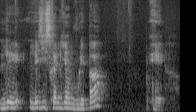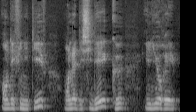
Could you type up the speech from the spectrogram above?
Les, les Israéliens ne voulaient pas, et en définitive, on a décidé qu'il n'y aurait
